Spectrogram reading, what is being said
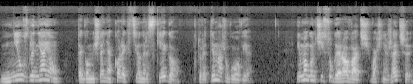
nie uwzględniają tego myślenia kolekcjonerskiego, które ty masz w głowie i mogą ci sugerować właśnie rzeczy,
